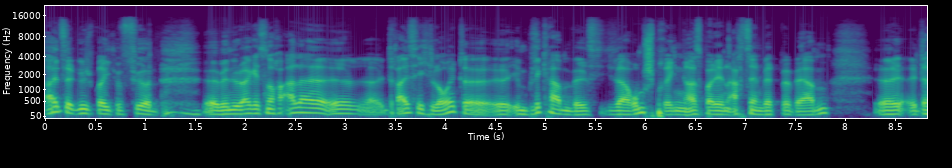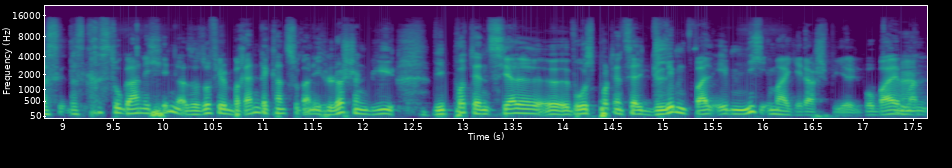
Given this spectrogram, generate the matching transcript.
Einzelgespräche führen. Äh, wenn du da jetzt noch alle äh, 30 Leute äh, im Blick haben willst, die da rumspringen hast bei den 18 Wettbewerben, äh, das, das kriegst du gar nicht hin. Also so viel Brände kannst du gar nicht löschen, wie, wie potenziell, äh, wo es potenziell glimmt, weil eben nicht immer jeder spielt. Wobei ja. man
